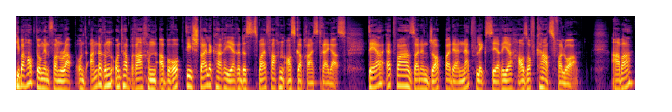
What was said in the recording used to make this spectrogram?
Die Behauptungen von Rupp und anderen unterbrachen abrupt die steile Karriere des zweifachen Oscar-Preisträgers, der etwa seinen Job bei der Netflix-Serie House of Cards verlor. Aber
